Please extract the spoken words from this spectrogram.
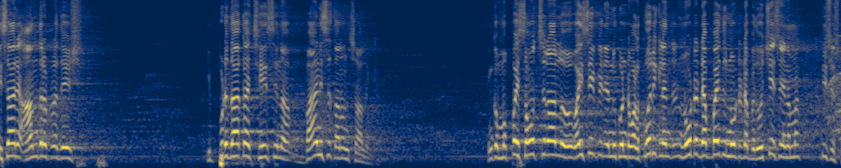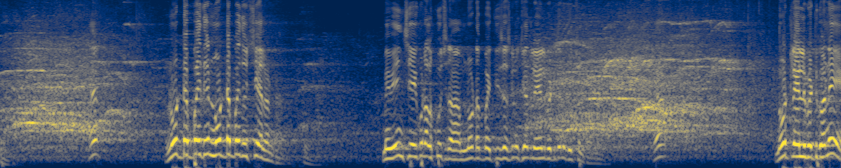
ఈసారి ఆంధ్రప్రదేశ్ ఇప్పుడు దాకా చేసిన బానిసతనం చాలు ఇంకా. ఇంకో ముప్పై సంవత్సరాలు వైసీపీని ఎన్నుకుంటే వాళ్ళ కోరికలు ఎంత నూట డెబ్బై ఐదు నూట డెబ్బై ఐదు వచ్చేసేయనమ్మా తీసేసుకోండి. నూట డెబ్బై ఐదు నూట డెబ్బై ఐదు వచ్చేయాలంట. మేము ఏం చేయకుండా అలా కూర్చున్నాం నూట డెబ్బై తీసేసుకుని చేతులు ఏళ్ళు పెట్టుకుని కూర్చుంటాం. నోట్లో ఏళ్ళు పెట్టుకొని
